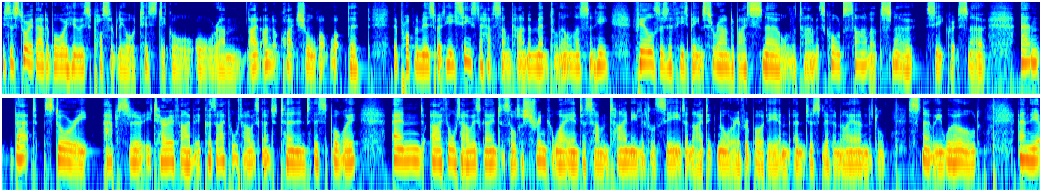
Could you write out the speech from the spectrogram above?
it's a story about a boy who is possibly autistic, or or um, I, am not quite sure what, what the the problem is, but he seems to have some kind of mental illness, and he feels as if he's being surrounded by snow all the time. It's called Silent Snow, Secret Snow, and that story absolutely terrified me because I thought I was going to turn into this boy, and I thought I was going to sort of shrink away into some tiny little seed, and I'd ignore everybody and, and just live in my own little snowy world. And the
